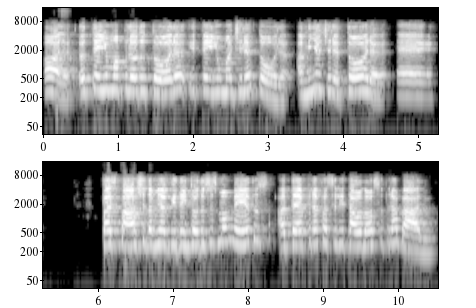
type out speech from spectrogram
Olha, eu tenho uma produtora e tenho uma diretora. A minha diretora é, faz parte da minha vida em todos os momentos, até para facilitar o nosso trabalho.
